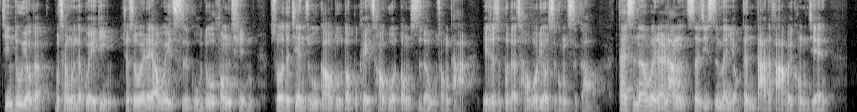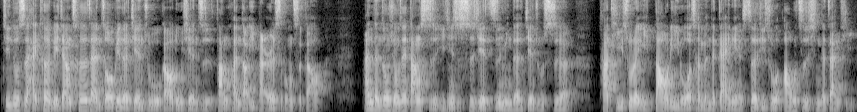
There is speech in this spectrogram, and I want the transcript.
京都有个不成文的规定，就是为了要维持古都风情，所有的建筑物高度都不可以超过东势的五重塔，也就是不得超过六十公尺高。但是呢，为了让设计师们有更大的发挥空间，京都市还特别将车站周边的建筑物高度限制放宽到一百二十公尺高。安藤忠雄在当时已经是世界知名的建筑师了，他提出了以倒立罗城门的概念设计出凹字形的站体，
